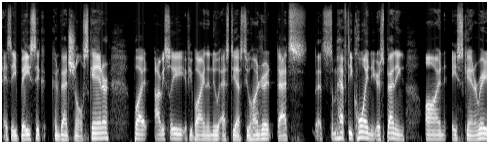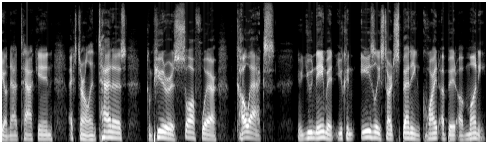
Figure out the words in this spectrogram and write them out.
as a basic conventional scanner. But obviously, if you buy in the new SDS 200, that's that's some hefty coin that you're spending on a scanner radio. Now, tack in external antennas, computers, software, coax, you, know, you name it, you can easily start spending quite a bit of money.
